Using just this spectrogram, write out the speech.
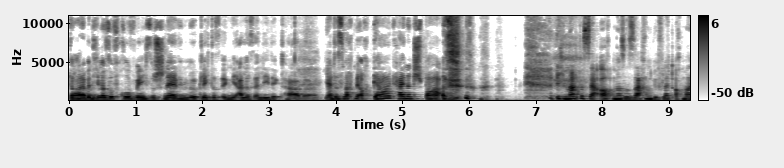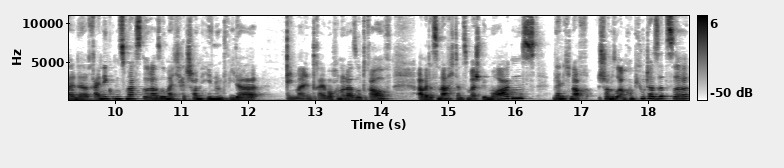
doch, da bin ich immer so froh, wenn ich so schnell wie möglich das irgendwie alles erledigt habe. Ja. Und das macht mir auch gar keinen Spaß. Ich mache das ja auch immer so Sachen wie vielleicht auch mal eine Reinigungsmaske oder so, mache ich halt schon hin und wieder einmal in drei Wochen oder so drauf. Aber das mache ich dann zum Beispiel morgens, wenn ich noch schon so am Computer sitze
